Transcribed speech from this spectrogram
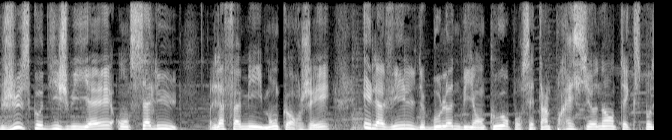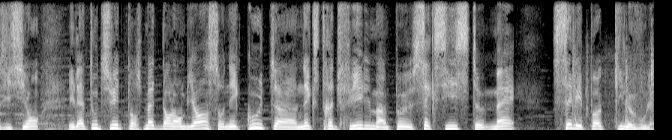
Jusqu'au 10 juillet, on salue la famille Moncorgé et la ville de Boulogne-Billancourt pour cette impressionnante exposition. Et là, tout de suite, pour se mettre dans l'ambiance, on écoute un extrait de film un peu sexiste, mais c'est l'époque qui le voulait.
